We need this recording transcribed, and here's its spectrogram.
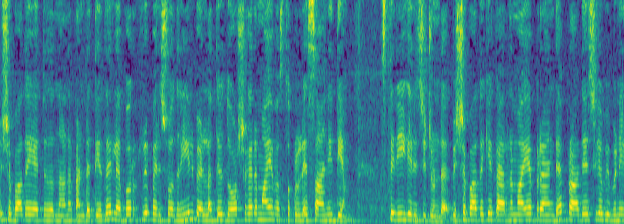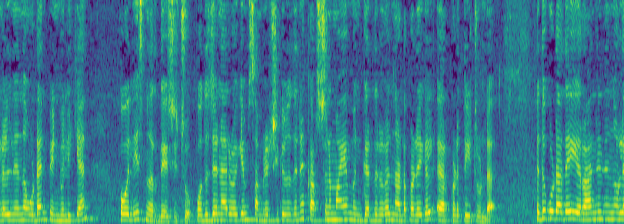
വിഷബാധയേറ്റതെന്നാണ് കണ്ടെത്തിയത്. ലബോറട്ടറി പരിശോധനയിൽ വെള്ളത്തിൽ ദോഷകരമായ വസ്തുക്കളുടെ സാന്നിധ്യം സ്ഥിരീകരിച്ചിട്ടുണ്ട്. വിഷബാധയ്ക്ക് കാരണമായ ബ്രാൻഡ് പ്രാദേശിക വിപണികളിൽ നിന്ന് ഉടൻ പിൻവലിക്കാൻ പോലീസ് നിർദ്ദേശിച്ചു. പൊതുജനാരോഗ്യം സംരക്ഷിക്കുന്നതിന് കർശനമായ മുൻകരുതലുകൾ നടപടികൾ ഏർപ്പെടുത്തിയിട്ടുണ്ട്. ഇതുകൂടാതെ ഇറാനിൽ നിന്നുള്ള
